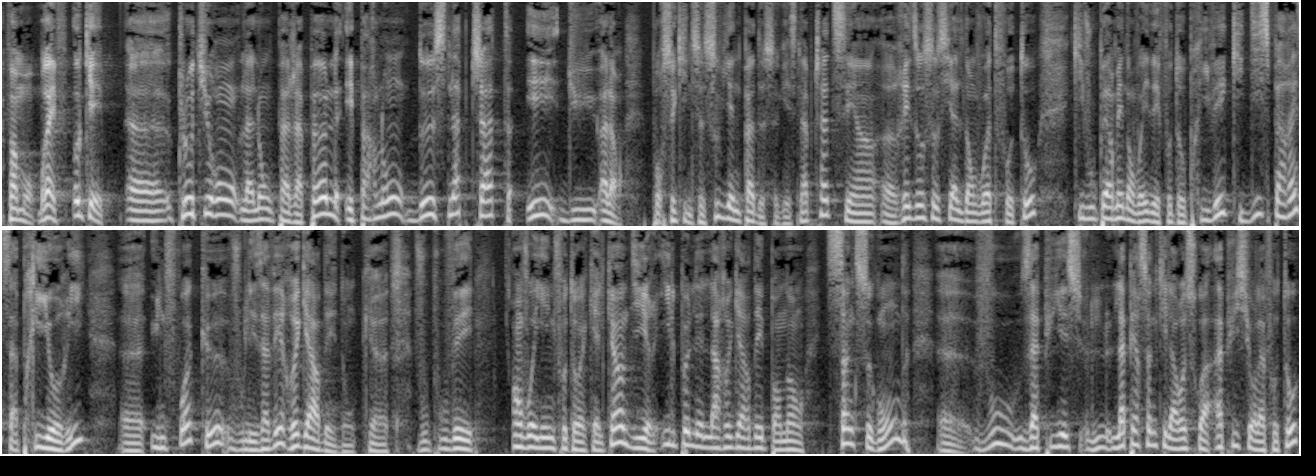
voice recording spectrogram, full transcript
Enfin bon, bref, ok. Euh, clôturons la longue page Apple et parlons de Snapchat et du. Alors, pour ceux qui ne se souviennent pas de ce qu'est Snapchat, c'est un euh, réseau social d'envoi de photos qui vous permet d'envoyer des photos privées qui disparaissent a priori euh, une fois que vous les avez regardées. Donc, vous pouvez envoyer une photo à quelqu'un, dire il peut la regarder pendant 5 secondes, euh, vous appuyez sur, la personne qui la reçoit appuie sur la photo,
